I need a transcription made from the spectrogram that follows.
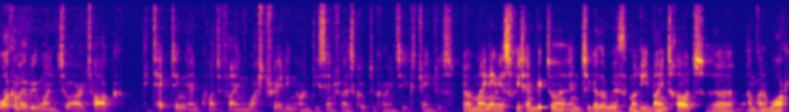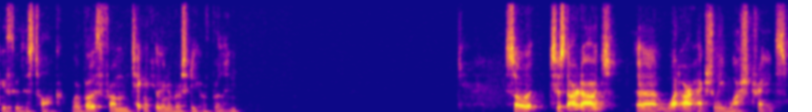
Welcome everyone to our talk, Detecting and Quantifying Wash Trading on Decentralized Cryptocurrency Exchanges. Uh, my name is Friedhelm Victor and together with Marie Weintraud, uh, I'm going to walk you through this talk. We're both from Technical University of Berlin. So to start out, uh, what are actually wash trades?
